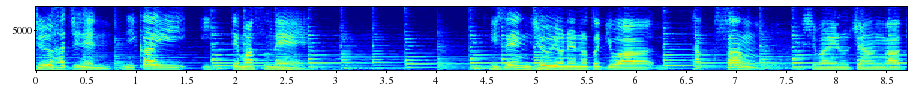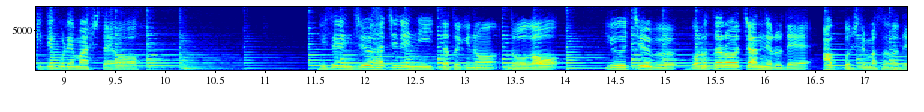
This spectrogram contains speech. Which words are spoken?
2018年2回行ってますね。2014年の時はたくさん柴犬ちゃんが来てくれましたよ。2018年に行った時の動画を YouTube ゴル太郎チャンネルでアップしてますので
